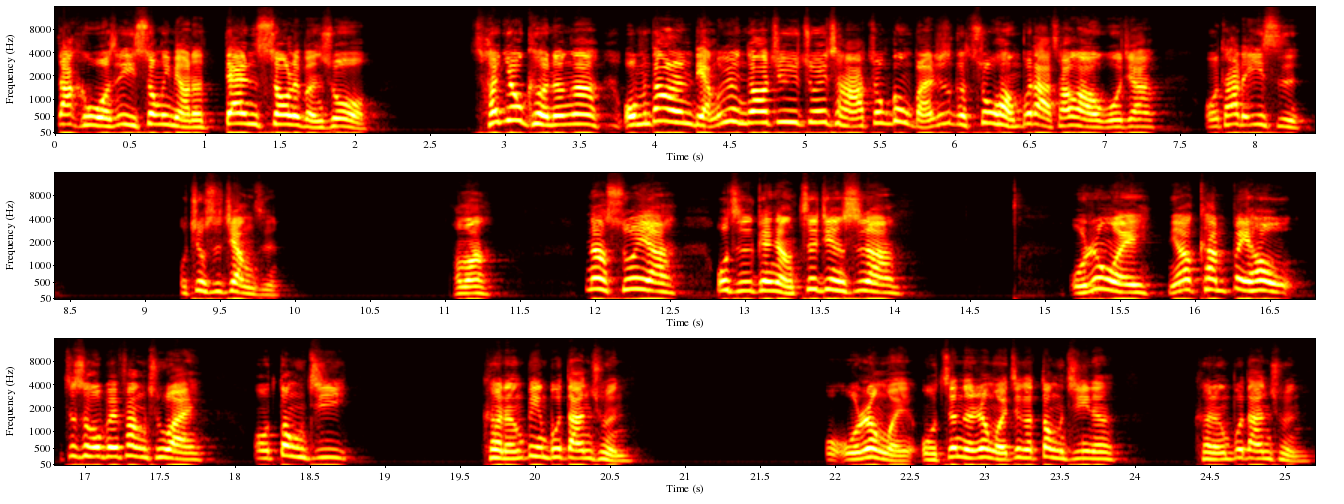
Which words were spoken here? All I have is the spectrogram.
Duck 我是送疫苗的 Dan Sullivan 说：“很有可能啊，我们当然两个院都要继续追查。中共本来就是个说谎不打草稿的国家。”哦，他的意思，我就是这样子，好吗？那所以啊，我只是跟你讲这件事啊，我认为你要看背后，这时候被放出来。哦，动机可能并不单纯。我我认为，我真的认为这个动机呢，可能不单纯。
